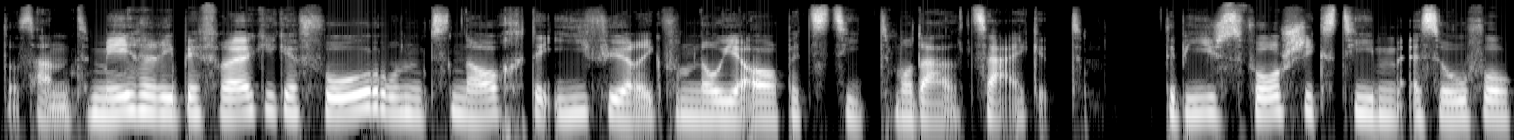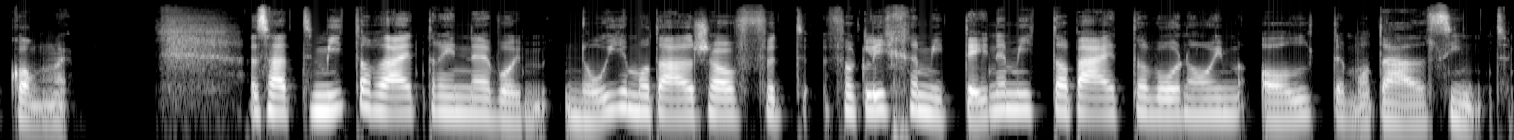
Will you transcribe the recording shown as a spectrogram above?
Das haben mehrere Befragungen vor und nach der Einführung des neuen Arbeitszeitmodells gezeigt. Dabei ist das Forschungsteam so vorgegangen. Es hat Mitarbeiterinnen, die im neuen Modell arbeiten, verglichen mit den Mitarbeitern, die noch im alten Modell sind.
